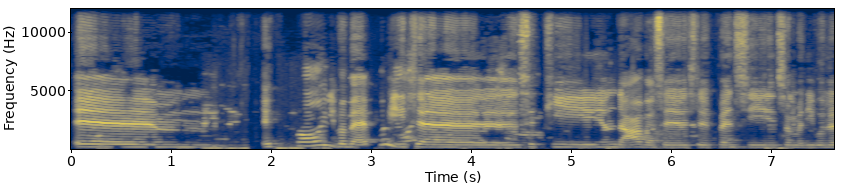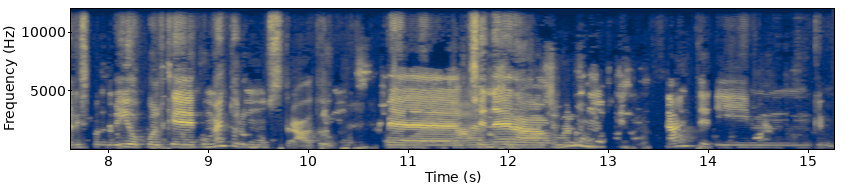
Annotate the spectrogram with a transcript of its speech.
Eh, e poi, vabbè, poi se, se ti andava, se, se, pensi insomma di voler rispondere, io qualche commento l'ho mostrato. Eh, ah, ce n'era uno molto interessante di, che,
